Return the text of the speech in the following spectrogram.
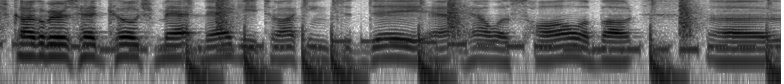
Chicago Bears head coach Matt Nagy talking today at Halas Hall about, uh,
